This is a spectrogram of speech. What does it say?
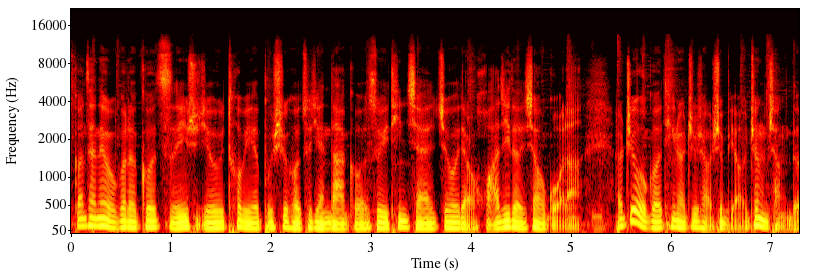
刚才那首歌的歌词也许就特别不适合崔健大哥，所以听起来就有点滑稽的效果了。而这首歌听着至少是比较正常的。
